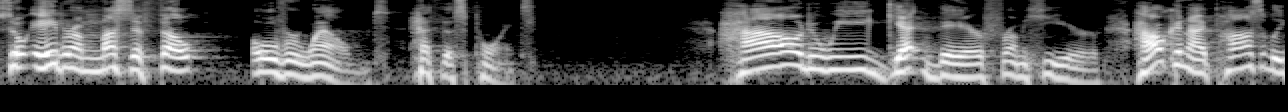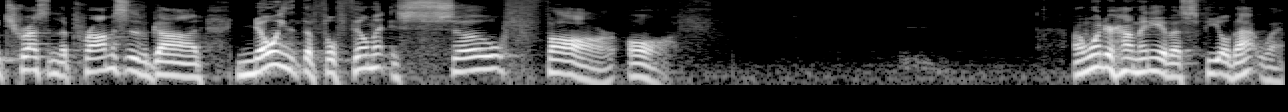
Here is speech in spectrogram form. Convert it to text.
So Abram must have felt overwhelmed at this point. How do we get there from here? How can I possibly trust in the promises of God knowing that the fulfillment is so far off? I wonder how many of us feel that way.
